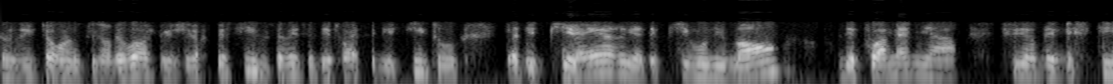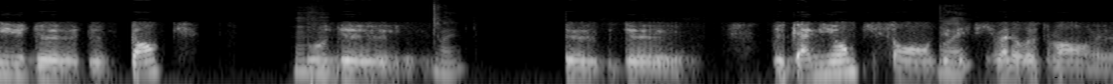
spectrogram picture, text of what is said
nos auditeurs ont l'occasion de voir, je sûr que si, vous savez, c'est des fois, c'est des sites où il y a des pierres, il y a des petits monuments, des fois même, il y a sur des vestiges de, de tanks mhm. ou de, de, de, camions qui sont des vestiges malheureusement euh,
